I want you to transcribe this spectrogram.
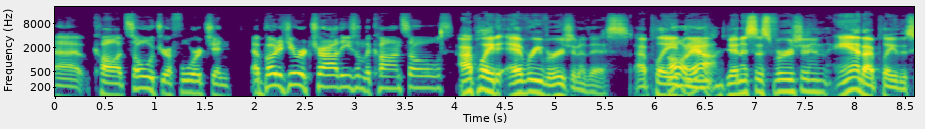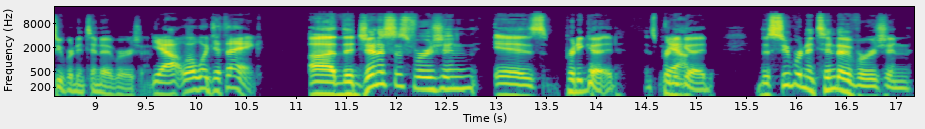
uh, called Soldier of Fortune. Uh, Bo, did you ever try these on the consoles? I played every version of this. I played Oh, the yeah. Genesis version and I played the Super Nintendo version. Yeah. Well, what'd you think? Uh, the Genesis version is pretty good. It's pretty Yeah. good. The Super Nintendo version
